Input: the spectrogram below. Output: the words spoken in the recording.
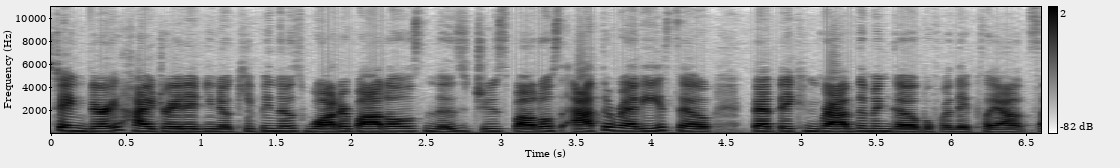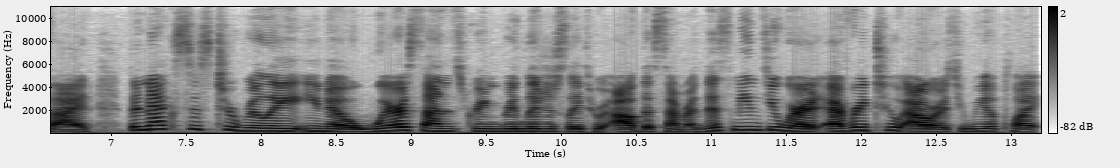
staying very hydrated, you know, keeping those water bottles and those juice bottles at the ready so that they can grab them and go before they play outside. The next is to really, you know, wear sunscreen religiously throughout the summer. This means you wear it every two hours, you reapply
